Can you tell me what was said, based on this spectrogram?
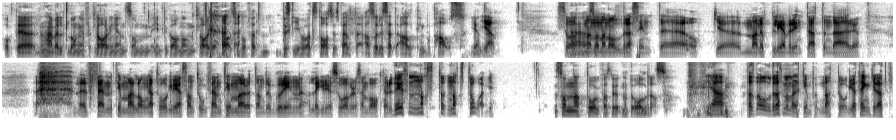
och det, den här väldigt långa förklaringen som inte gav någon klarhet på alltså då för att beskriva vad ett stasisfält är. Alltså det sätter allting på paus egentligen. Ja. Så Eh, att man, så att- man åldras inte och eh, man upplever inte att den där eh, fem timmar långa tågresan tog fem timmar utan du går in, lägger dig och sover och sen vaknar du. Det är som nattå- nattåg. Som nattåg fast utan att du åldras. Ja, fast åldras man verkligen på ett nattåg? Jag tänker att,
